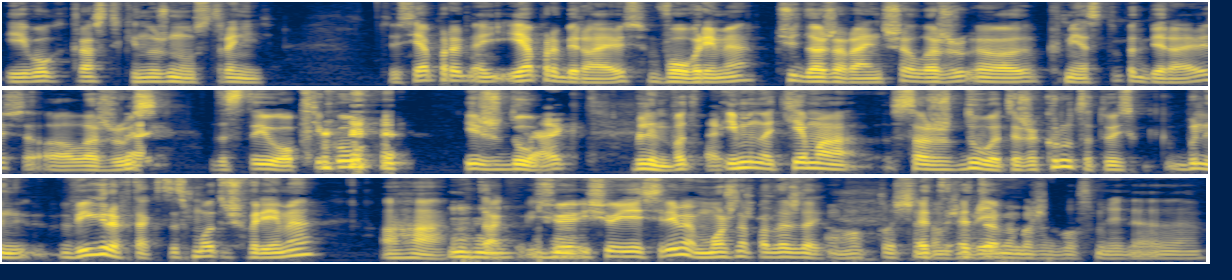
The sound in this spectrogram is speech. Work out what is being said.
и его как раз-таки нужно устранить. То есть я, я пробираюсь вовремя, чуть даже раньше, ложу, э, к месту подбираюсь, э, ложусь, достаю оптику и жду. Так. Блин, вот Так. именно тема со жду, это же круто. То есть, блин, в играх так, ты смотришь время, ага, Мгм, так, еще, мгм. еще есть время, можно подождать. Ага, точно, там Это- же это- время можно было смотреть, да-да.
